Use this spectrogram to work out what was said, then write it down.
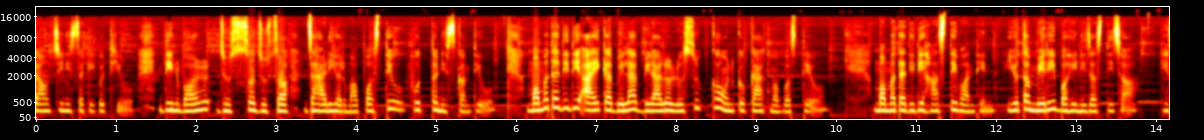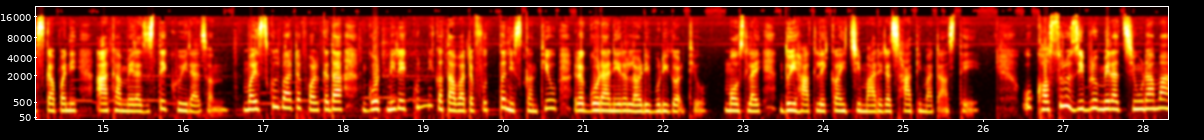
گاؤں چین سکے تھے دن بھر جس جس جاڑی میں پستی فت نکن ممتا دیدی آیرالو لوسک ان کو کاک میں بس ممتا دیدی ہاستے بند میرے بہنی جستی چ اس کا میرا جسے کئی مل فرک گوٹنی کن کتاب فت نکن روڑانے لڑی بوڑی گسل دئی ہاتھ لرے چھاتی میں ٹاسرو جیبرو میرا چیوڑا میں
